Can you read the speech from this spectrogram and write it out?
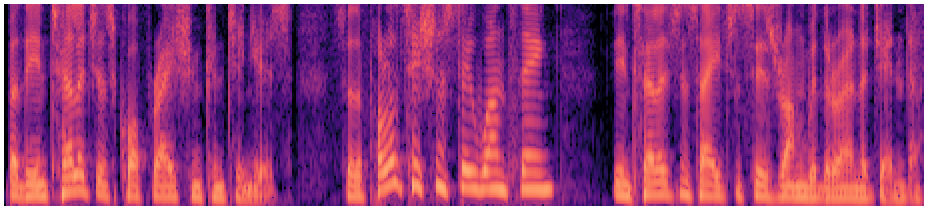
but the intelligence cooperation continues. So the politicians do one thing, the intelligence agencies run with their own agenda.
